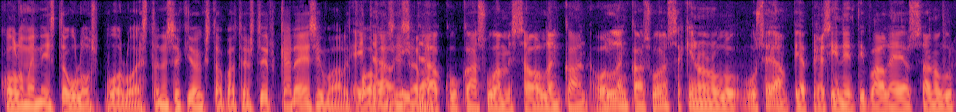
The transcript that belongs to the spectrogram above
kolme niistä ulos puolueesta, niin sekin on yksi tapa tietysti käydä esivaalit ei puolueen tämä, sisällä. Ei tämä ole kukaan Suomessa ollenkaan. ollenkaan. Suomessakin on ollut useampia presidentinvaaleja, joissa on ollut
